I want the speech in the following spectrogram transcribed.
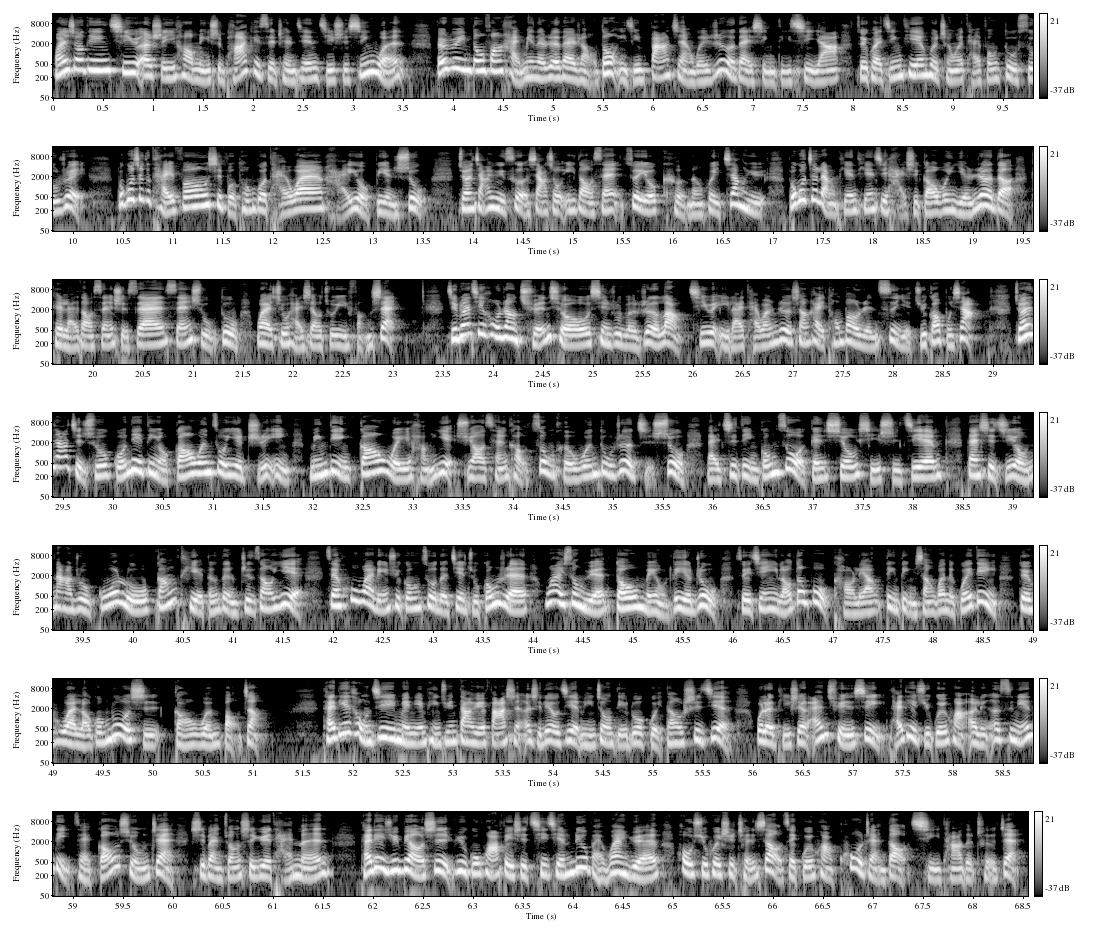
欢迎收听七月二十一号《民事 Parkes》晨间即时新闻。菲律宾东方海面的热带扰动已经发展为热带性低气压，最快今天会成为台风杜苏芮。不过，这个台风是否通过台湾还有变数。专家预测，下周一到三最有可能会降雨。不过这两天天气还是高温炎热的，可以来到三十三、三十五度，外出还是要注意防晒。极端气候让全球陷入了热浪。七月以来，台湾热伤害通报人次也居高不下。专家指出，国内定有高温作业指引，明定高危行业需要参考综合温度热指数来制定工作跟休息时间。但是，只有纳入锅炉、钢铁等等制造业，在户外连续工作的建筑工人、外送员都没有列入。所以，建议劳动部考量订定相关的规定，对户外劳工落实高温保障。台铁统计，每年平均大约发生二十六件民众跌落轨道事件。为了提升安全性，台铁局规划二零二四年底在高雄站示范装饰月台门。台铁局表示，预估花费是七千六百万元，后续会视成效，再规划扩展到其他的车站。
